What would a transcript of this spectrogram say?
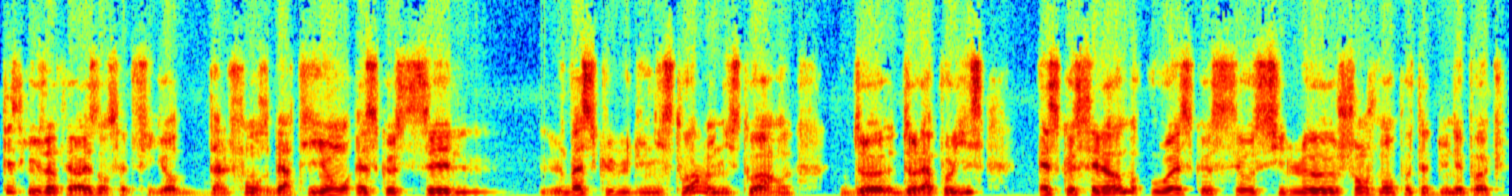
Qu'est-ce qui vous intéresse dans cette figure d'Alphonse Bertillon? Est-ce que c'est le bascule d'une histoire, une histoire de, de la police? Est-ce que c'est l'homme ou est-ce que c'est aussi le changement peut-être d'une époque?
